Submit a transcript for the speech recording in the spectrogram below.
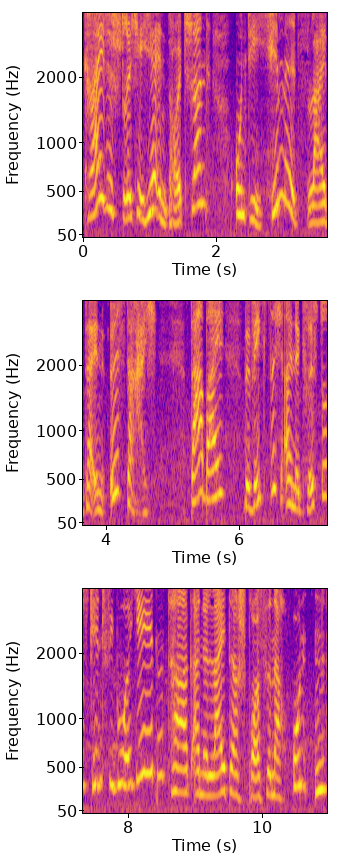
Kreidestriche hier in Deutschland und die Himmelsleiter in Österreich. Dabei bewegt sich eine Christuskindfigur jeden Tag eine Leitersprosse nach unten,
